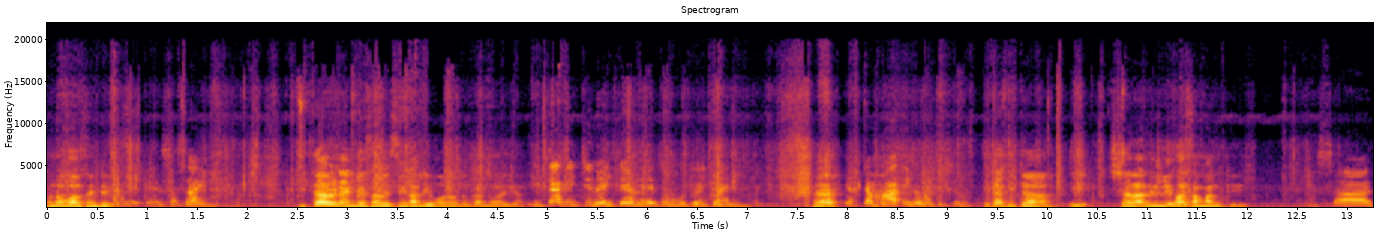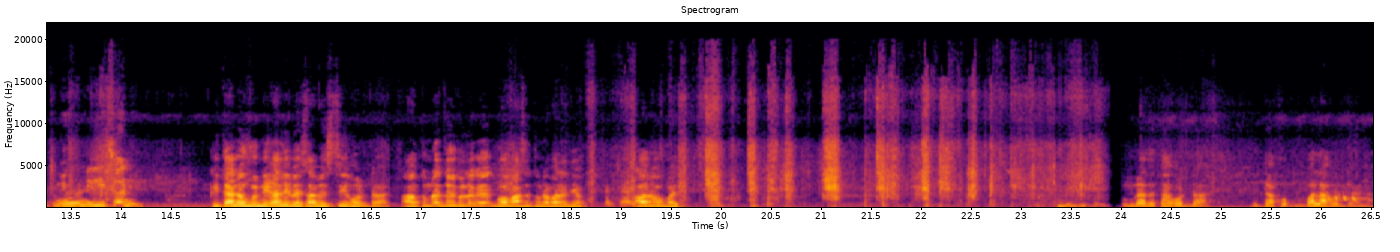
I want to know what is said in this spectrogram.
অনুভব সাসাই। কিতা টাইম বেচা বেশি খালি করো দোকান আইয়া। ইটা কিচ্ছু না ইটা এমনি তুমি বুঝাইতে না। হ্যাঁ? একটা মাত ইনো এটা কিতা ই সারা রিলিফর সামান কি? আচ্ছা তুমি শুনিলিছো নি? আর তোমরা গম আছে তোমরা বাড়ি দিও আচ্ছা আর ভাই তোমরা যেটা করদা এটা খুব বালা করদা না।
